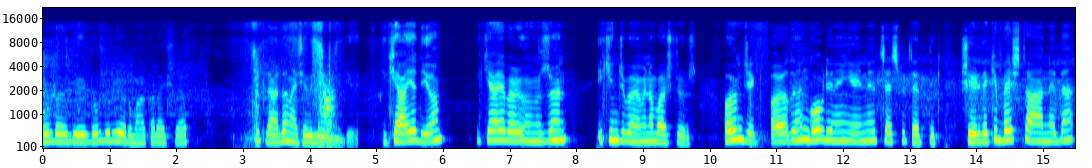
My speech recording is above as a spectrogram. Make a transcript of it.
burada videoyu durduruyorum arkadaşlar. Tekrardan açabilirim videoyu. Hikaye diyor. Hikaye bölümümüzün ikinci bölümüne başlıyoruz. Örümcek aradığın Goblin'in yerini tespit ettik. Şehirdeki 5 taneden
